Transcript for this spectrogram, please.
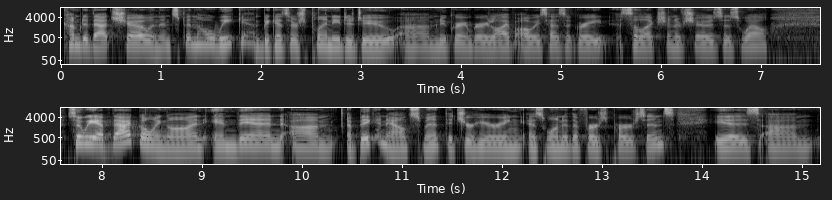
come to that show and then spend the whole weekend because there's plenty to do. Um, New Granbury Live always has a great selection of shows as well. So we have that going on. And then um, a big announcement that you're hearing as one of the first persons is, um,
